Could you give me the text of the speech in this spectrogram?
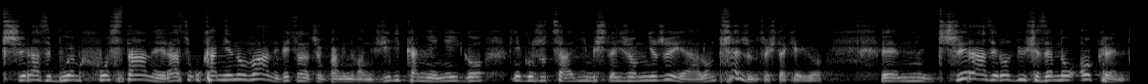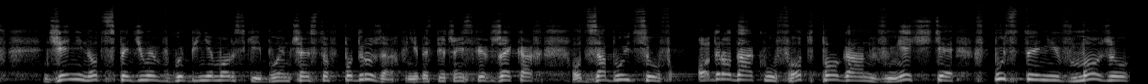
Trzy razy byłem chłostany, raz ukamienowany. Wiecie, co znaczy ukamienowany? Wzięli kamienie i go w niego rzucali i myśleli, że on nie żyje, ale on przeżył coś takiego. Trzy razy rozbił się ze mną okręt. Dzień i noc spędziłem w głębinie morskiej. Byłem często w podróżach, w niebezpieczeństwie w rzekach, od zabójców, od rodaków, od pogan, w mieście, w pustyni, w morzu,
